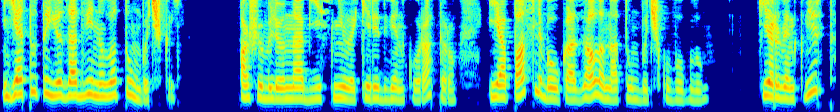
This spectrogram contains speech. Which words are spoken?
«Я тут ее задвинула тумбочкой», — оживленно объяснила Кередвен куратору и опасливо указала на тумбочку в углу. Кервин Квирт,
